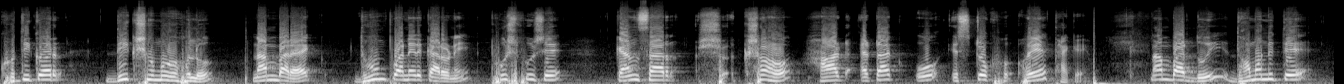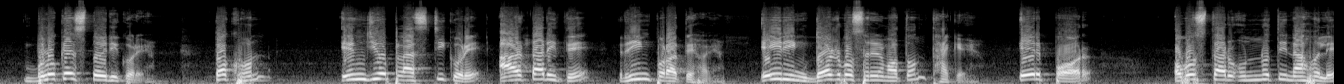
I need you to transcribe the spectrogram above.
ক্ষতিকর দিকসমূহ হল, নাম্বার এক, ধূমপানের কারণে ফুসফুসে ক্যান্সার সহ হার্ট অ্যাটাক ও স্ট্রোক হয়ে থাকে। নাম্বার দুই, ধমনীতে ব্লকেজ তৈরি করে। তখন এনজিওপ্লাস্টি করে আর্টারিতে রিং পরাতে হয়। এই রিং দশ বছরের মতন থাকে। এরপর অবস্থার উন্নতি না হলে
